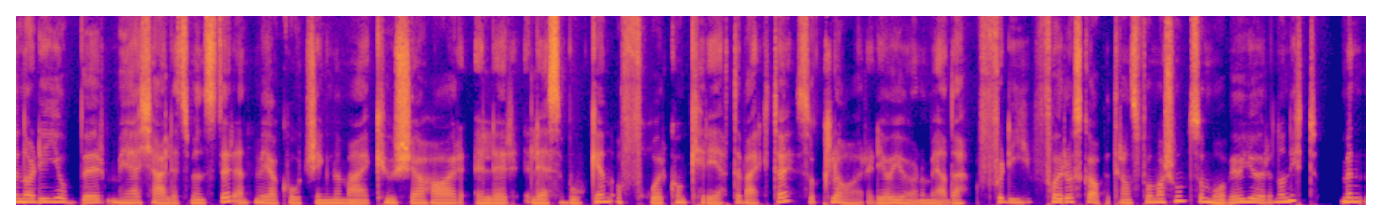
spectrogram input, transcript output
men når de jobber med kjærlighetsmønster, enten via coaching med meg, kurs jeg har, eller leser boken, og får konkrete verktøy, så klarer de å gjøre noe med det. Fordi for å skape transformasjon, så må vi jo gjøre noe nytt. Men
